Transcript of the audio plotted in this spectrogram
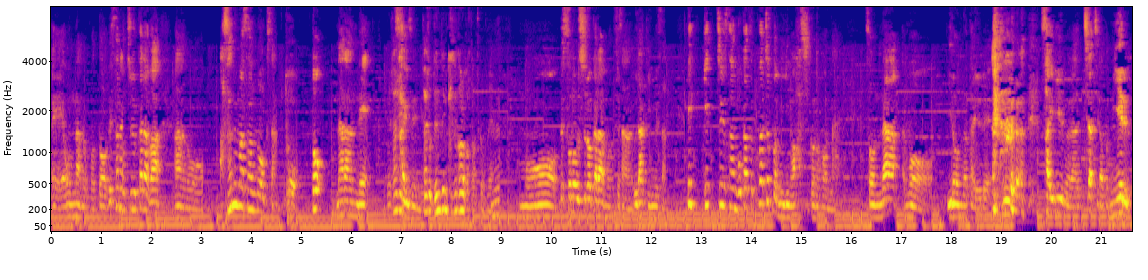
えー女の子と、で、さらに途中からは、あの、浅沼さんの奥さん。とと並んで、最前列。最初全然気づかなかったんですけどね。もう、で、その後ろからもちさん、ウラキングさん。で、月中さんご家族はちょっと右の端っこの方に。そんな、もう、いろんな体で、サイリウムがチラチラと見える、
